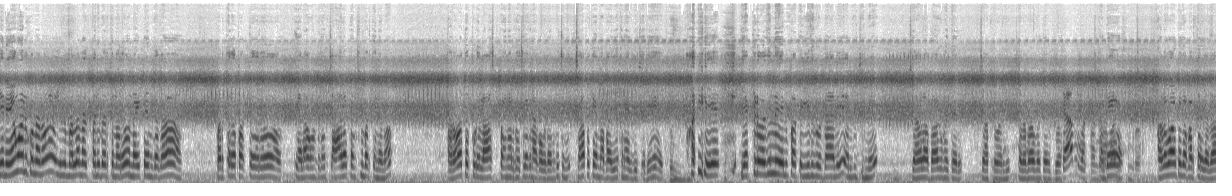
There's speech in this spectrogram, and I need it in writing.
నేను ఏమనుకున్నాను వీళ్ళు మళ్ళీ నాకు పని పెడుతున్నారు నైట్ టైం కదా. పడతారో పడతారో ఎలా ఉంటుందో చాలా టెన్షన్ పడుతున్నాను. తర్వాత ఇప్పుడు లాస్ట్ ఫైనల్కి వచ్చాక నాకు ఒకటి అనిపించింది. చేప కింద ఈత నేర్పించేది అది ఎక్కడ వదిలినా వెళ్ళిపోతా ఈది కొట్టాలి అనిపించింది. చాలా బాగా పెట్టారు చేపల వారికి. చాలా బాగా పెట్టారు బ్రో. అంటే అలవాటుగా పడతారు కదా.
